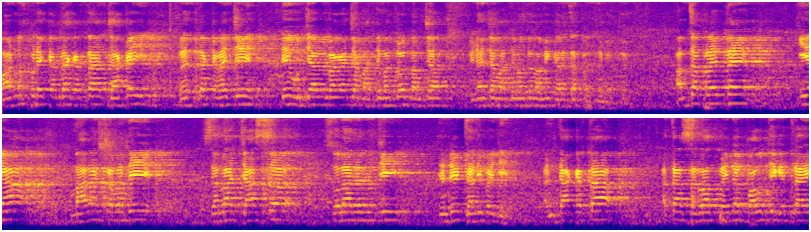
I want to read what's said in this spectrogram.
वाढवून पुढे करण्याकरता ज्या काही प्रयत्न करायचे ते ऊर्जा विभागाच्या माध्यमातून आमच्या पिढ्याच्या माध्यमातून आम्ही करायचा प्रयत्न करतोय. आमचा प्रयत्न आहे की या महाराष्ट्रामध्ये सर्वात जास्त सोलार एनर्जी जनरेट झाली पाहिजे. आणि त्याकरता आता सर्वात पहिलं पाऊल जे घेतलं आहे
